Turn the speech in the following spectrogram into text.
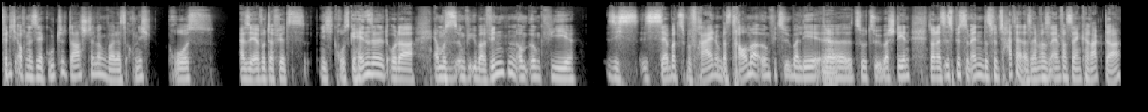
Finde ich auch eine sehr gute Darstellung, weil das auch nicht groß, also er wird dafür jetzt nicht groß gehänselt oder er muss es irgendwie überwinden, um irgendwie sich, sich selber zu befreien, um das Trauma irgendwie zu, überle ja. äh, zu, zu überstehen, sondern es ist bis zum Ende des Films hat er das einfach, ist einfach sein Charakter.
